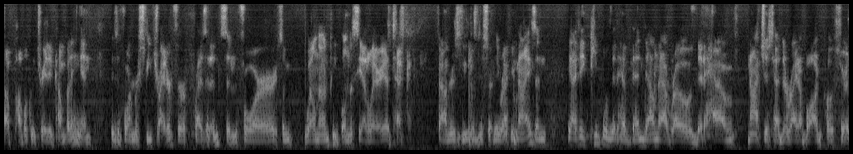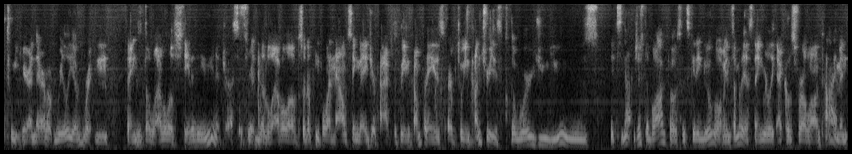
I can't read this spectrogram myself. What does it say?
a, publicly traded company and is a former speechwriter for presidents and for some well-known people in the Seattle area, tech founders you would certainly recognize. And yeah, I think people that have been down that road that have not just had to write a blog post or a tweet here and there, but really have written things at the level of State of the Union address. It's written at the level of sort of people announcing major pacts between companies or between countries. The words you use, it's not just a blog post, it's getting Google. I mean, some of this thing really echoes for a long time. And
